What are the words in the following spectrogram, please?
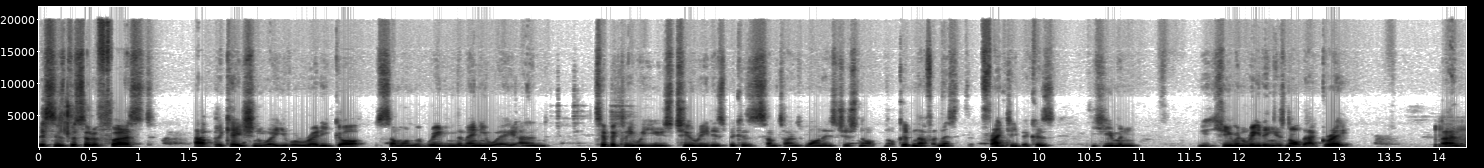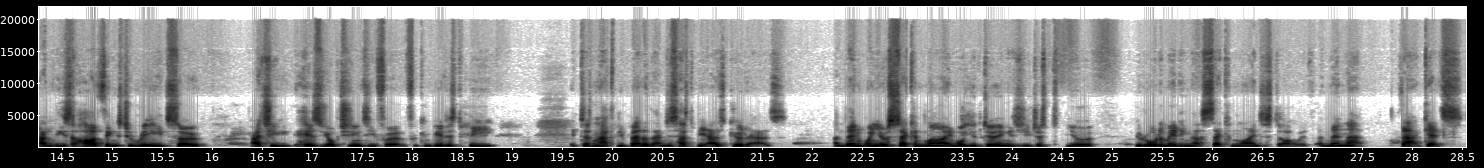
this is the sort of first application where you've already got someone reading them anyway. And typically we use two readers because sometimes one is just not, not good enough. And this, frankly, because the human human reading is not that great. Mm-hmm. And, and these are hard things to read. So actually here's the opportunity for, for computers to be it doesn't have to be better than it just has to be as good as. And then when you're a second line what you're doing is you just you're you're automating that second line to start with. And then that that gets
